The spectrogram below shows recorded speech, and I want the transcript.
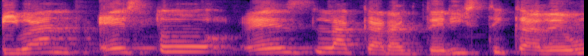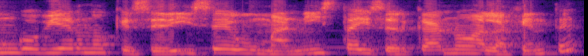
Iván, ¿esto es la característica de un gobierno que se dice humanista y cercano a la gente?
